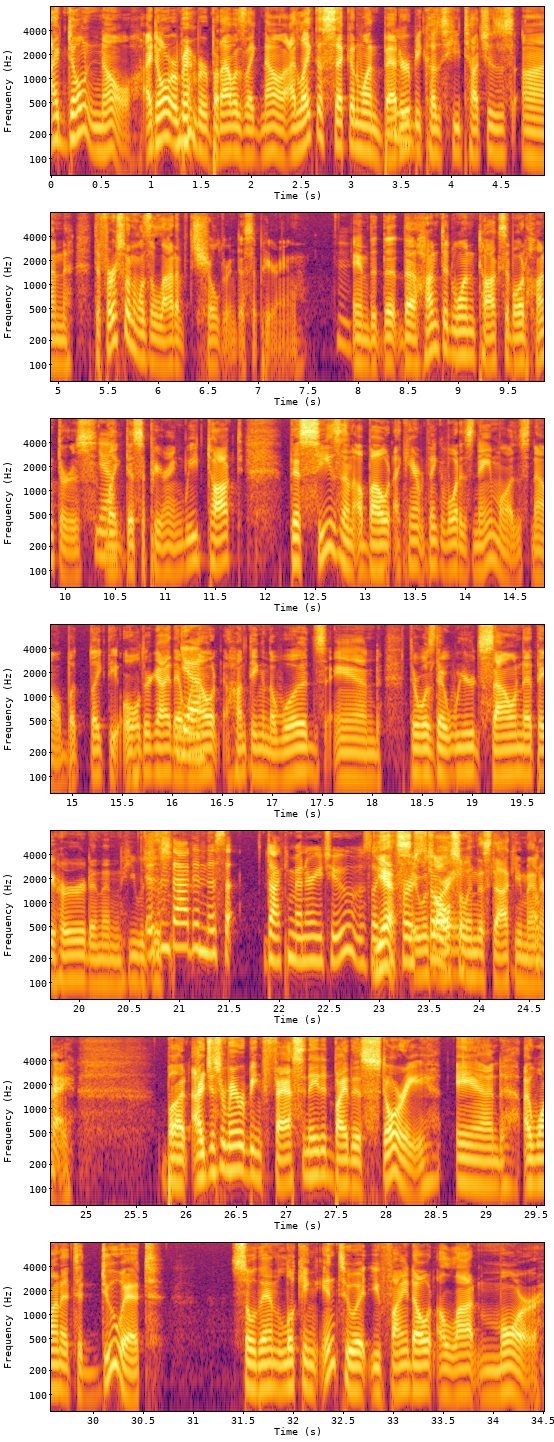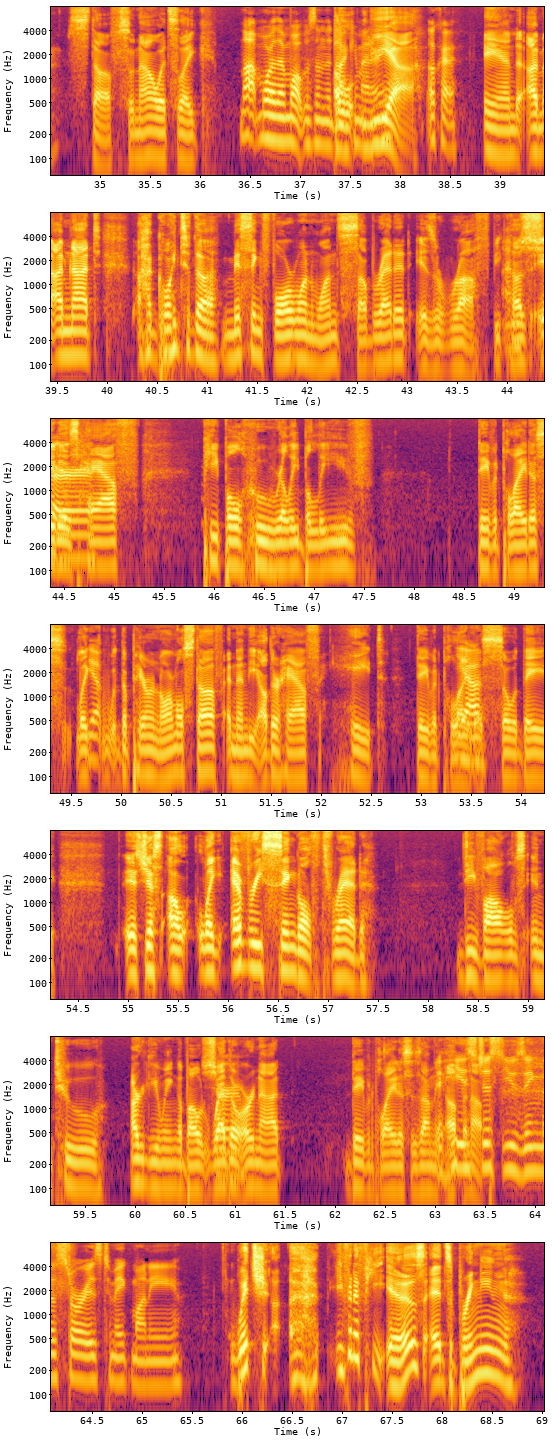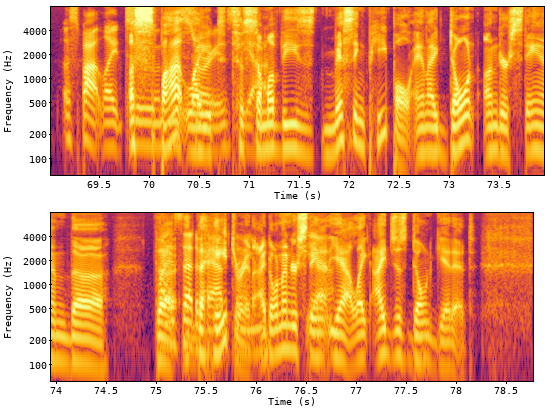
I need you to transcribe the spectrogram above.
I don't know. I don't remember, but I was like, no, I like the second one Hmm. better because he touches on the first one was a lot of children disappearing. And the, the the hunted one talks about hunters Hmm. Yeah. like disappearing. We talked this season about I can't think of what his name was now, but like the older guy that Yeah. went out hunting in the woods and there was that weird sound that they heard and then he was Isn't just that in this documentary too? It was like yes, the first it was story. also in this documentary. Okay. But I just remember being fascinated by this story, and I wanted to do it. So then, looking into it, you find out a lot more stuff. So now it's like, Not more than what was in the Oh, documentary. yeah. Okay. And I'm I'm not uh, going to the missing four one one subreddit is rough because it is half people who really believe David Paulides, like Yep. the paranormal stuff, and then the other half hate David Paulides. Yeah. So they, it's just a, like every single thread devolves into arguing about whether or not David Paulides is on the up He's and up. just using the stories to make money. Which, uh, even if he is, it's bringing A spotlight to a spotlight to yeah. some of these missing people and i don't understand the the, Why is that a the hatred thing? i don't understand Yeah. yeah. like i just don't get it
